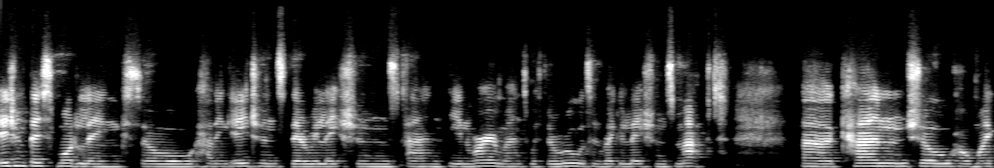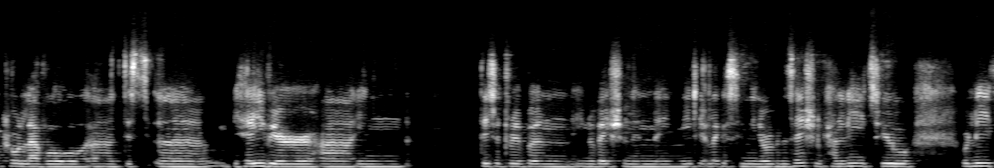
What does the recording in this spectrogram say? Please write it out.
Agent-based modeling, so having agents, their relations, and the environment with the rules and regulations mapped uh, can show how micro level uh, this uh, behavior uh, in data-driven innovation in the media legacy media organization can lead to or lead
